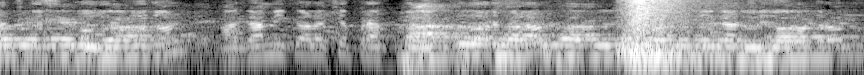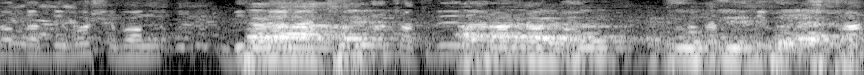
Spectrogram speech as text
আজকে শুভ উদ্বোধন। আগামীকাল আছে সাধারণতা দিবস এবং বিদ্যালয়ের ছাত্র ছাত্রীদের নাটক সাংস্কৃতিক অনুষ্ঠান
